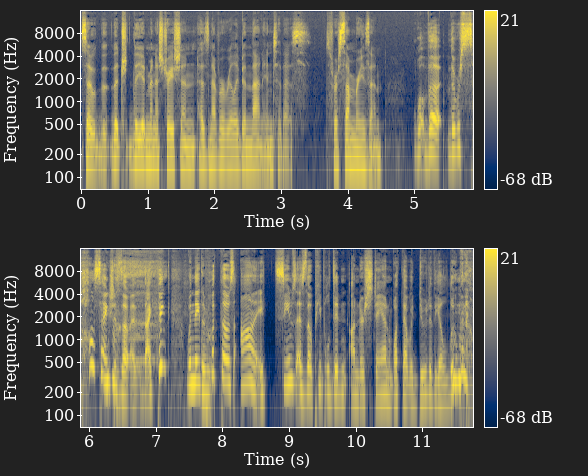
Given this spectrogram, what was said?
so the, the the administration has never really been that into this for some reason. Well, the the Rusal sanctions, though, I think when they put those on, it seems as though people didn't understand what that would do to the aluminum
